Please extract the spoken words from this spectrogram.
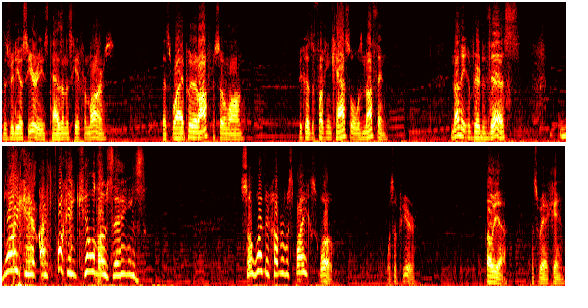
This video series, Taz in Escape from Mars. That's why I put it off for so long because the fucking castle was nothing. Nothing compared to this. Why can't I fucking kill those things? So what? They're covered with spikes. Whoa. What's up here? Oh yeah. That's the way I came.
